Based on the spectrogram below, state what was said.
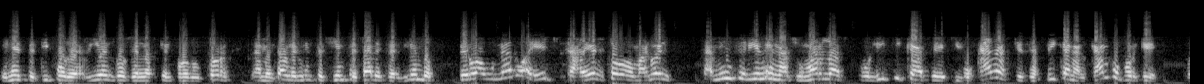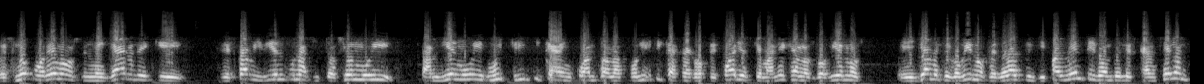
en este tipo de riesgos en los que el productor lamentablemente siempre sale perdiendo. Pero aunado a, a esto, Manuel, también se vienen a sumar las políticas equivocadas que se aplican al campo, porque pues no podemos negar de que se está viviendo una situación muy también muy muy crítica en cuanto a las políticas agropecuarias que manejan los gobiernos, eh, llámese gobierno federal principalmente, y donde les cancelan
